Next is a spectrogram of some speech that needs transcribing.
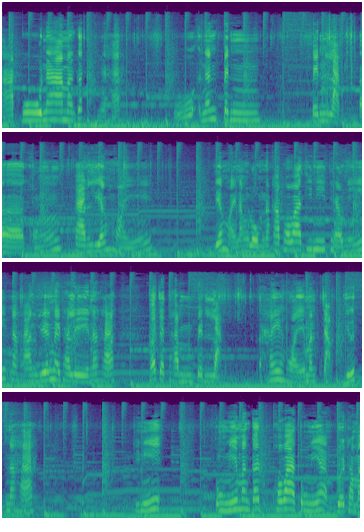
หาปูนะคะมันก็เนี่ยฮะโอ้นนั้นเป็นเป็นหลักออของการเลี้ยงหอยเลี้ยงหอยนางรมนะคะ เพราะว่าที่นี่แถวนี้นะคะเลี้ยงในทะเลนะคะ ก็จะทำเป็นหลักให้หอยมันจับยึดนะคะ ทีนี้ตรงนี้มันก็เพราะว่าตรงนี้โดยธรรม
